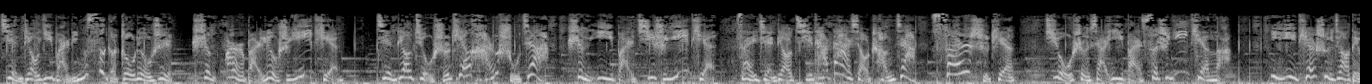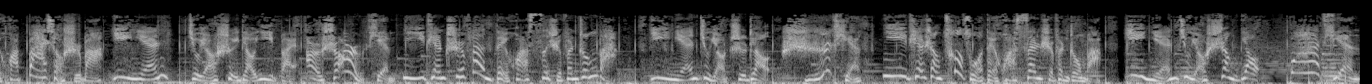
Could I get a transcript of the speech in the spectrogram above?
减掉一百零四个周六日，剩二百六十一天；减掉九十天寒暑假，剩一百七十一天；再减掉其他大小长假三十天，就剩下一百四十一天了。你一天睡觉得花八小时吧？一年就要睡掉一百二十二天。你一天吃饭得花四十分钟吧？一年就要吃掉十天。你一天上厕所得花三十分钟吧？一年就要上掉八天。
